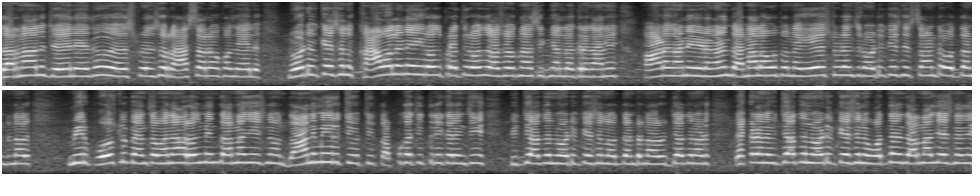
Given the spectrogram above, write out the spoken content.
ధర్నాలు చేయలేదు స్టూడెంట్స్ రాస్తారోకలు చేయలేదు. నోటిఫికేషన్లు కావాలనే ఈరోజు ప్రతిరోజు అశోక్ నగర్ సిగ్నల్ దగ్గర కానీ ఆడ కానీ ఈడ కానీ ధర్నాలు అవుతున్నాయి. ఏ స్టూడెంట్స్ నోటిఫికేషన్ ఇస్తా అంటే వద్దంటున్నారు. మీరు పోస్టులు పెంచమని ఆ రోజు మేము ధర్నా చేసినాం. దాన్ని మీరు తప్పుగా చిత్రీకరించి విద్యార్థులు నోటిఫికేషన్లు వద్దంటున్నారు. విద్యార్థులు ఎక్కడైనా విద్యార్థుల నోటిఫికేషన్ వద్దని ధర్నాలు చేసినది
